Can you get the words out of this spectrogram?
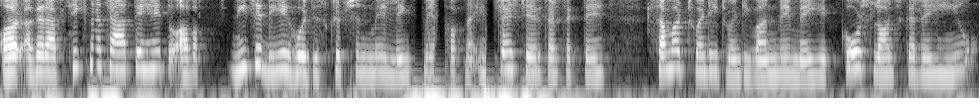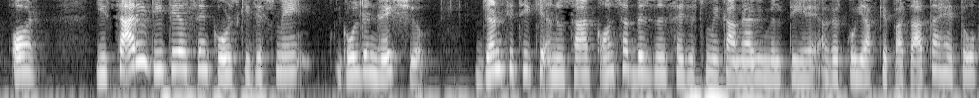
और अगर आप सीखना चाहते हैं तो आप नीचे दिए हुए डिस्क्रिप्शन में लिंक में आप अपना इंटरेस्ट शेयर कर सकते हैं। समर 2021 में मैं ये कोर्स लॉन्च कर रही हूँ और ये सारी डिटेल्स हैं कोर्स की जिसमें गोल्डन रेशियो जन्म तिथि के अनुसार कौन सा बिज़नेस है जिसमें कामयाबी मिलती है। अगर कोई आपके पास आता है तो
